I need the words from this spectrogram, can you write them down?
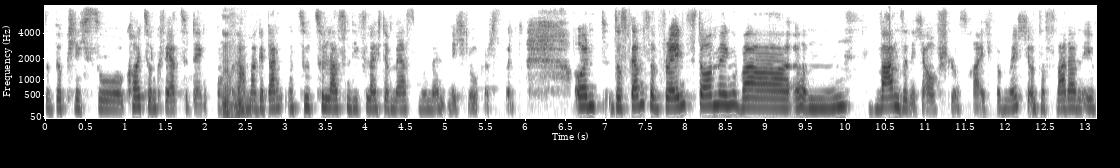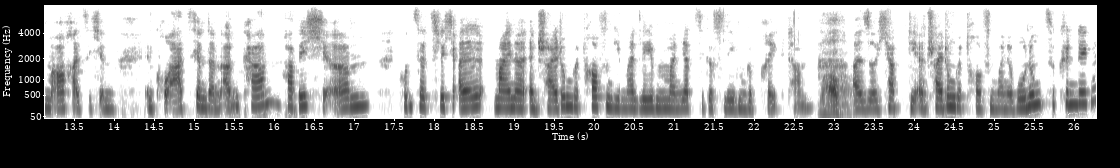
also wirklich so kreuz und quer zu denken mhm. und auch mal Gedanken zuzulassen, die vielleicht im ersten Moment nicht logisch sind. Und das ganze Brainstorming war ähm, wahnsinnig aufschlussreich für mich. Und das war dann eben auch, als ich in, in Kroatien dann ankam, habe ich ähm, grundsätzlich all meine Entscheidungen getroffen, die mein Leben, mein jetziges Leben geprägt haben. Wow. Also ich habe die Entscheidung getroffen, meine Wohnung zu kündigen.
